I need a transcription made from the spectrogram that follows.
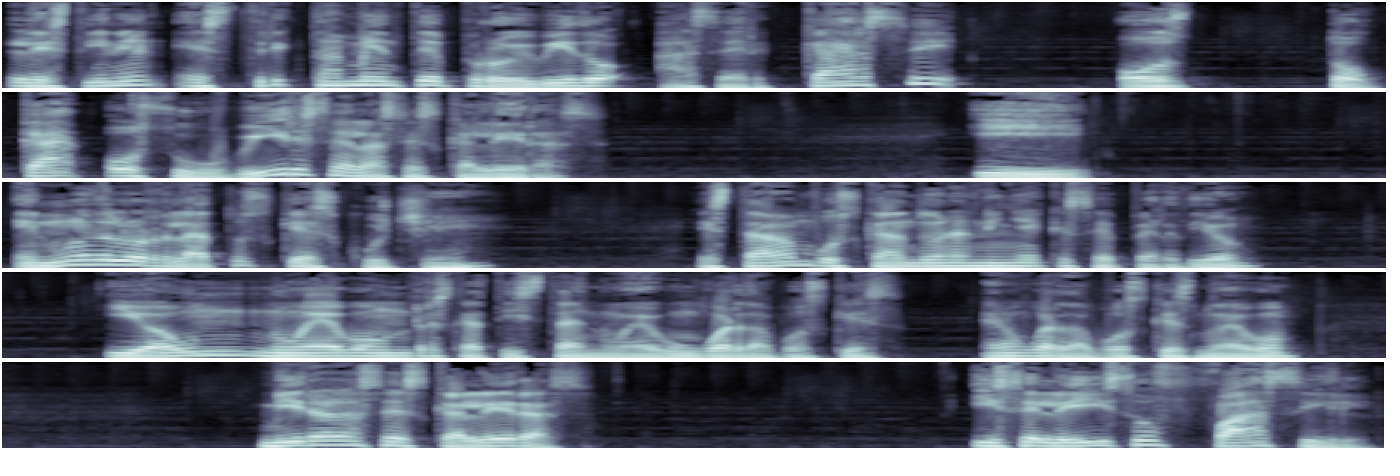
les tienen estrictamente prohibido acercarse o tocar o subirse a las escaleras. Y en uno de los relatos que escuché, estaban buscando a una niña que se perdió y a un nuevo, un rescatista nuevo, un guardabosques, era un guardabosques nuevo, mira las escaleras y se le hizo fácil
